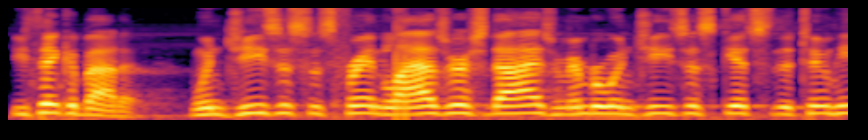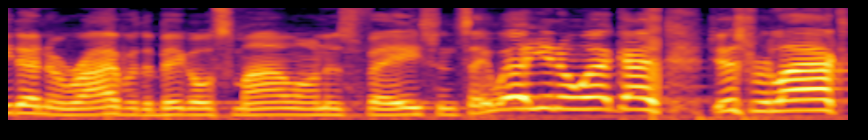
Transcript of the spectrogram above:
You think about it. When Jesus' friend Lazarus dies, remember when Jesus gets to the tomb, he doesn't arrive with a big old smile on his face and say, Well, you know what, guys, just relax.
